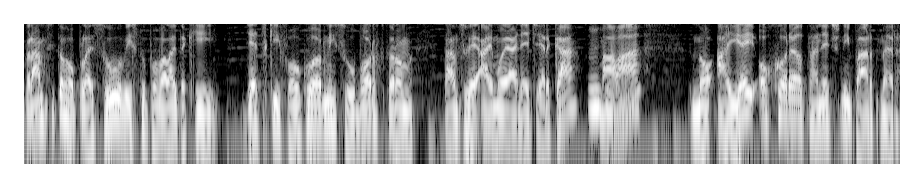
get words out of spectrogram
v rámci toho plesu vystupoval aj taký detský folklórny súbor, v ktorom tancuje aj moja neterka, mm-hmm. malá. No a jej ochorel tanečný partner.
